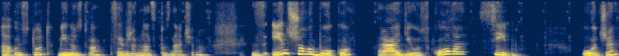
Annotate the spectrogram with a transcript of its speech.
а ось тут мінус 2. Це вже в нас позначено. З іншого боку, радіус кола 7. Отже,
